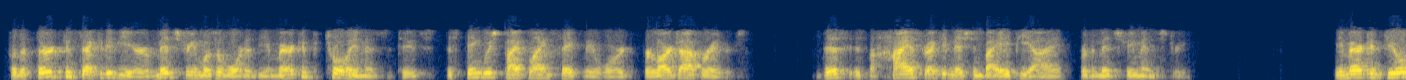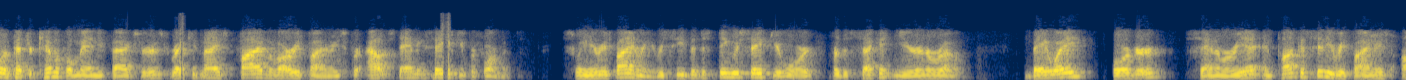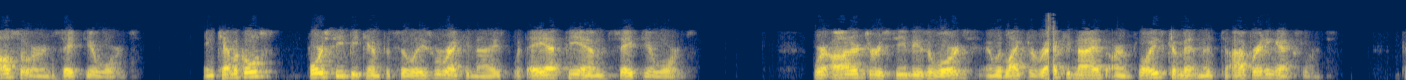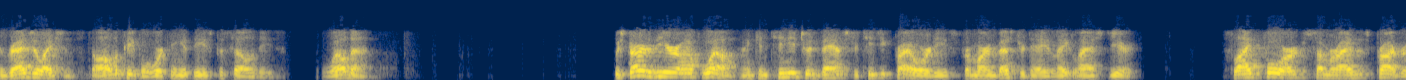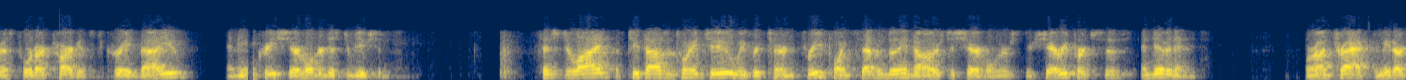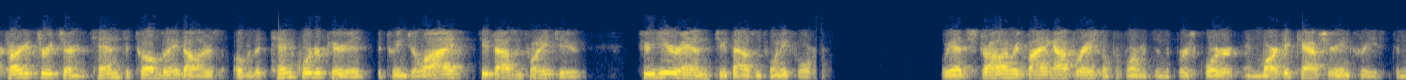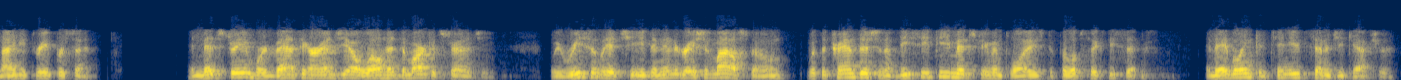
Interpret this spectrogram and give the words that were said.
For the third consecutive year, Midstream was awarded the American Petroleum Institute's Distinguished Pipeline Safety Award for large operators. This is the highest recognition by API for the midstream industry. The American Fuel & Petrochemical Manufacturers recognized five of our refineries for outstanding safety performance. Sweeny Refinery received the Distinguished Safety Award for the second year in a row. Bayway, Borger, Santa Maria, and Ponca City refineries also earned safety awards. In chemicals, four CPChem facilities were recognized with AFPM safety awards. We're honored to receive these awards and would like to recognize our employees' commitment to operating excellence. Congratulations to all the people working at these facilities. Well done. We started the year off well and continued to advance strategic priorities from our Investor Day late last year. Slide four summarizes progress toward our targets to create value and increase shareholder distributions. Since July of 2022, we've returned $3.7 billion to shareholders through share repurchases and dividends. We're on track to meet our target to return $10 billion-$12 billion over the 10-quarter period between July 2022 through year-end 2024. We had strong refining operational performance in the first quarter, and market capture increased to 93%. In midstream, we're advancing our NGL wellhead to market strategy. We recently achieved an integration milestone with the transition of DCP Midstream employees to Phillips 66, enabling continued synergy capture.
